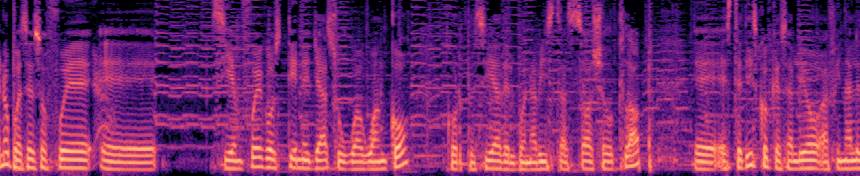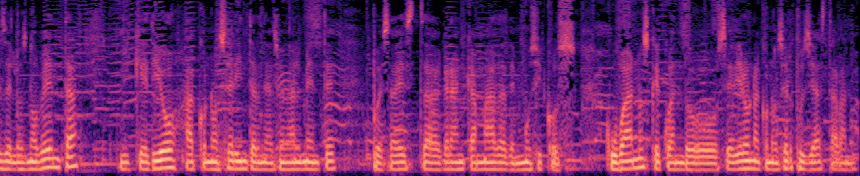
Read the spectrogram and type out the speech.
Bueno, pues eso fue eh, Cienfuegos tiene ya su guaguancó, cortesía del Buenavista Social Club. Eh, este disco que salió a finales de los 90 y que dio a conocer internacionalmente pues a esta gran camada de músicos cubanos que cuando se dieron a conocer pues ya estaban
